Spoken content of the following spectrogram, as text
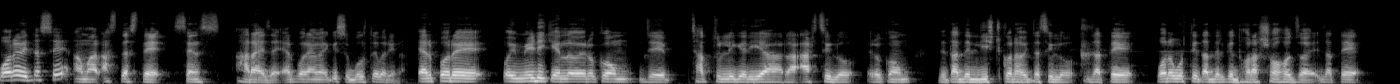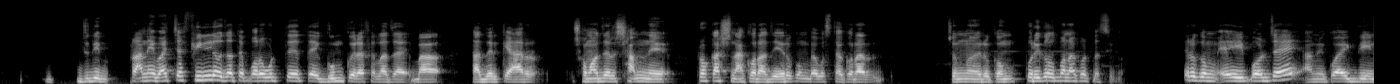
পরে হইতাছে আমার আস্তে আস্তে সেন্স হারায় যায়। এরপরে আমি কিছু বলতে পারি না। এরপরে ওই মেডিকেলে এরকম যে ছাত্রলীগের ইয়ারা আসছিল, এরকম যে তাদের লিস্ট করা হইতাছিল, যাতে পরবর্তী তাদেরকে ধরা সহজ হয়, যাতে যদি প্রাণে বাচ্চা ফিরলেও যাতে পরবর্তীতে গুম করে ফেলা যায় বা তাদেরকে আর সমাজের সামনে প্রকাশ না করা যায় এরকম ব্যবস্থা করার জন্য এরকম পরিকল্পনা করতেছিল। এরকম এই পর্যায়ে আমি কয়েকদিন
